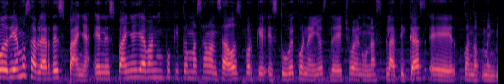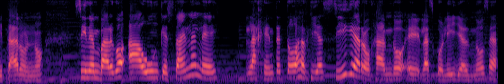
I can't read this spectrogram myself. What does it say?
Podríamos hablar de España. En España ya van un poquito más avanzados porque estuve con ellos, de hecho, en unas pláticas eh, cuando me invitaron, ¿no? Sin embargo, aunque está en la ley, la gente todavía sigue arrojando eh, las colillas, ¿no? O sea,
